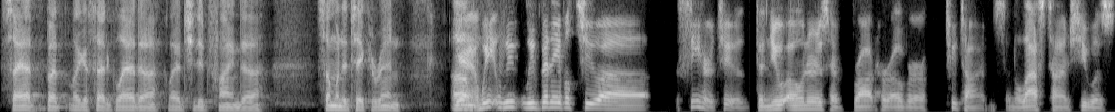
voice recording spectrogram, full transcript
Sad, but like I said, glad uh, glad she did find uh, someone to take her in. Um, yeah we, we we've been able to uh see her too the new owners have brought her over two times and the last time she was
